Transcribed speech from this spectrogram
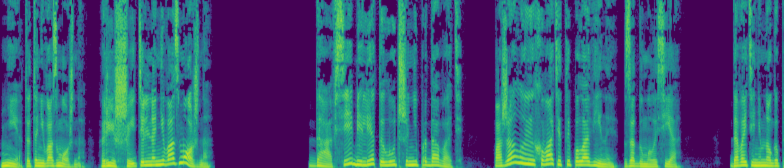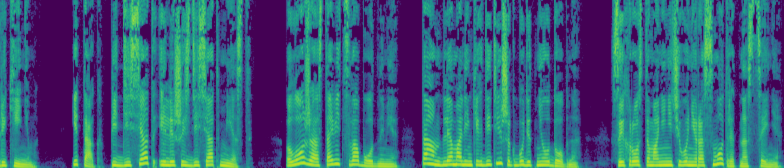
Нет, это невозможно. Решительно невозможно. Да, все билеты лучше не продавать. Пожалуй, хватит и половины, задумалась я. Давайте немного прикинем. Итак, 50 или 60 мест. Ложи оставить свободными. Там для маленьких детишек будет неудобно. С их ростом они ничего не рассмотрят на сцене.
